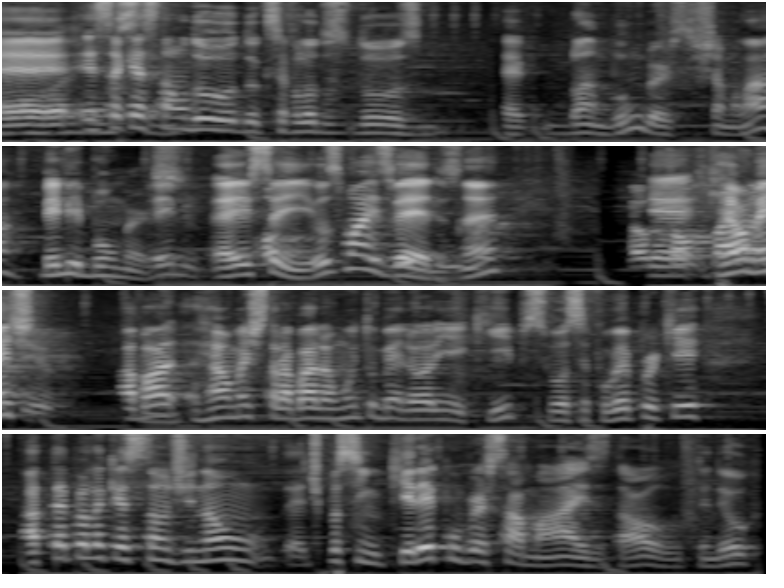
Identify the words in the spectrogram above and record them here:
É, gosto essa questão do, do que você falou dos, dos é, Bloomers, que chama lá? Baby boomers. É isso aí, os mais velhos, né? É, os mais realmente. Traba- realmente trabalham muito melhor em equipe, se você for ver, porque até pela questão de não, é, tipo assim, querer conversar mais e tal, entendeu?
